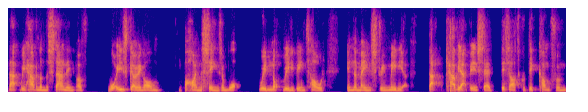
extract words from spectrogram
that we have an understanding of what is going on behind the scenes and what we're not really being told in the mainstream media. That caveat being said, this article did come from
